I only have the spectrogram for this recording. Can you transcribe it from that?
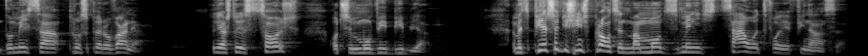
do miejsca prosperowania. Ponieważ to jest coś, o czym mówi Biblia. A więc pierwsze 10% ma moc zmienić całe Twoje finanse.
